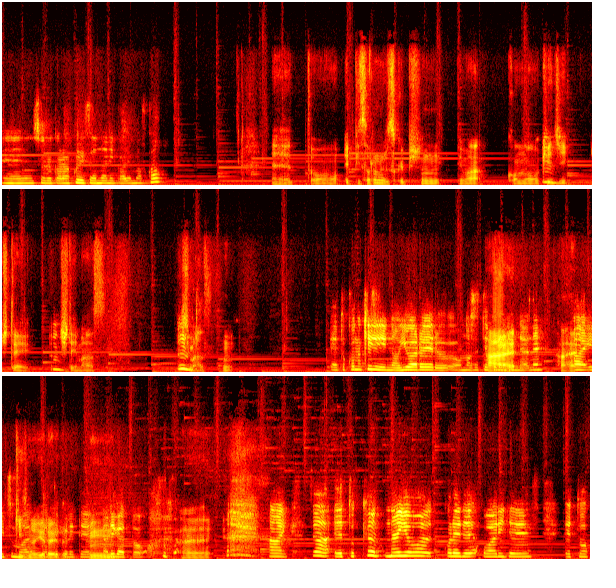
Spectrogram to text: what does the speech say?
えーそれから、クリスさん何かありますか？えーっと、エピソードのディスクリプションにはこの記事して,、うんしています。うんします。うん。えっ、と、この記事の URL を載せてくれるんだよね。はい。はい、い、つもやってくれてうんありがとう。はい。はい。じゃあ、えっと、今日内容はこれで終わりです。えっと、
